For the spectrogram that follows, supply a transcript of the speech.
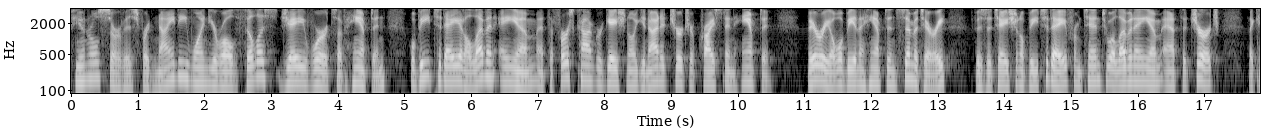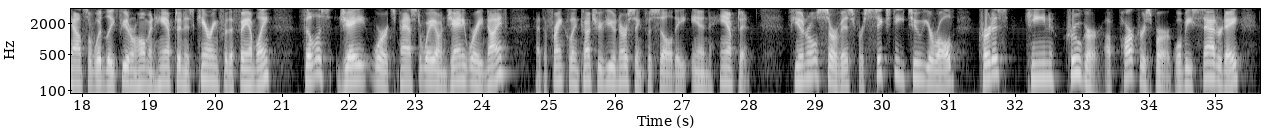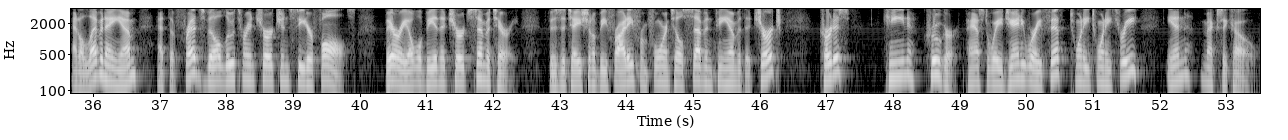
Funeral service for 91 year old Phyllis J. Wirtz of Hampton will be today at 11 a.m. at the First Congregational United Church of Christ in Hampton. Burial will be in the Hampton Cemetery. Visitation will be today from 10 to 11 a.m. at the church. The Council Woodley Funeral Home in Hampton is caring for the family. Phyllis J. Wirtz passed away on January 9th at the Franklin Country View Nursing Facility in Hampton funeral service for 62 year old Curtis Keen Kruger of Parkersburg will be Saturday at 11 a.m. at the Fredsville Lutheran Church in Cedar Falls. Burial will be in the church cemetery. Visitation will be Friday from 4 until 7 p.m. at the church. Curtis Keen Kruger passed away January 5th, 2023, in Mexico.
